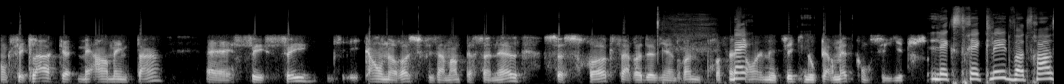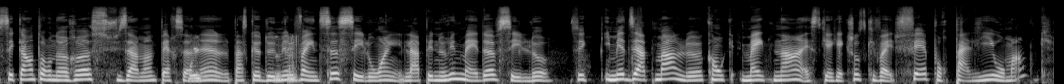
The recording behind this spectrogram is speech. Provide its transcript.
Donc, c'est clair que, mais en même temps, euh, c'est, quand on aura suffisamment de personnel, ce sera que ça redeviendra une profession, Ben- un métier qui nous permet de concilier tout ça. L'extrait clé de votre phrase, c'est quand on aura suffisamment de personnel. Parce que 2026, c'est loin. La pénurie de main-d'œuvre, c'est là. C'est immédiatement, là, maintenant, est-ce qu'il y a quelque chose qui va être fait pour pallier au manque?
